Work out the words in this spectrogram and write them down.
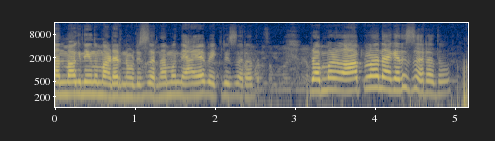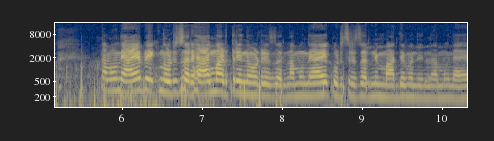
ನನ್ನ ಮಗನಿಗೂ ಮಾಡ್ಯಾರ ನೋಡಿ ಸರ್. ನಮಗೆ ನ್ಯಾಯ ಬೇಕ್ರಿ ಸರ್ ಅದು. ಬ್ರಹ್ಮ ಅಪಮಾನ ಆಗ್ಯದ ಸರ್ ಅದು. ನಮಗೆ ನ್ಯಾಯ ಬೇಕು ನೋಡ್ರಿ ಸರ್. ಹ್ಯಾಂಗ್ ಮಾಡ್ತೀರಿ ನೋಡ್ರಿ ಸರ್. ನಮಗೆ ನ್ಯಾಯ ಕೊಡಿಸ್ರಿ ಸರ್ ನಿಮ್ಮ ಮಾಧ್ಯಮದಿಂದ ನಮಗೆ ನ್ಯಾಯ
